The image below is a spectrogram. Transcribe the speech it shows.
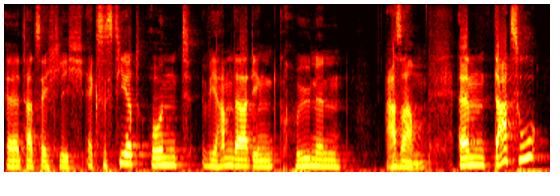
äh, tatsächlich existiert. Und wir haben da den grünen Asam. Ähm, dazu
